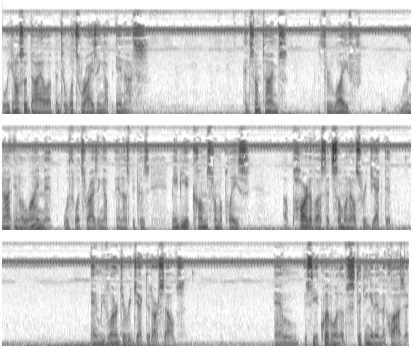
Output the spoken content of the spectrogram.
but we can also dial up into what's rising up in us. And sometimes through life, we're not in alignment with what's rising up in us because maybe it comes from a place, a part of us that someone else rejected. And we've learned to reject it ourselves and it's the equivalent of sticking it in the closet.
